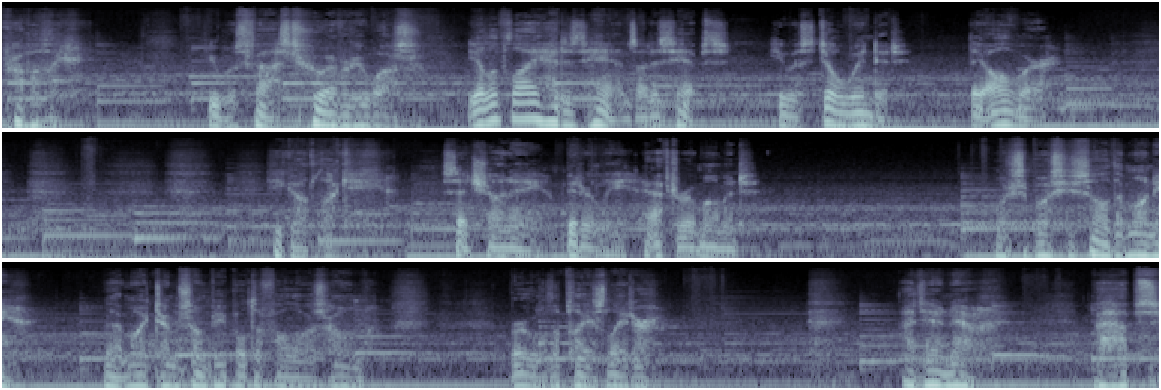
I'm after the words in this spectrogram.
Probably. He was fast, whoever he was. Yellowfly had his hands on his hips. He was still winded. They all were. He got lucky, said Shawnee bitterly after a moment. I suppose he saw the money. That might tempt some people to follow us home. Burgle the place later. I don't know. Perhaps.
